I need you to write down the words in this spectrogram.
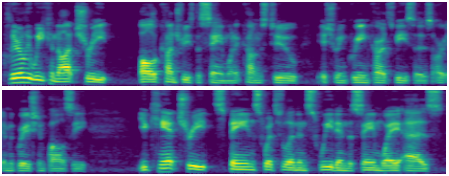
clearly we cannot treat all countries the same when it comes to issuing green cards, visas, our immigration policy. You can't treat Spain, Switzerland, and Sweden the same way as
